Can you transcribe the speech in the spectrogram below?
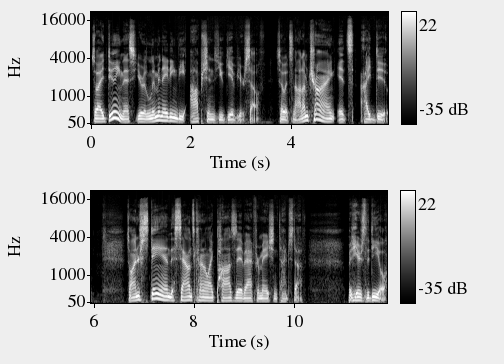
So by doing this, you're eliminating the options you give yourself. So it's not I'm trying, it's I do. So I understand this sounds kind of like positive affirmation type stuff. But here's the deal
